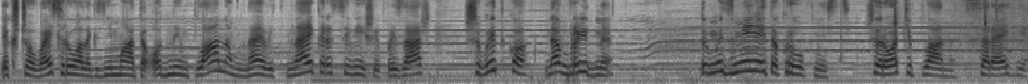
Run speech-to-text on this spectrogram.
Якщо весь ролик знімати одним планом, навіть найкрасивіший пейзаж швидко набридне. Тому змінюйте крупність, широкі плани, середні,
